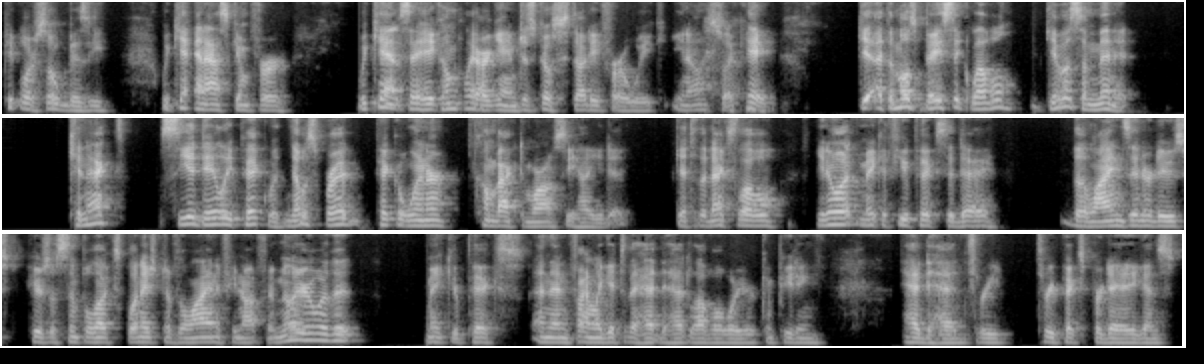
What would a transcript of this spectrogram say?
People are so busy. We can't ask them for, we can't say, hey, come play our game. Just go study for a week. You know, it's like, hey, get at the most basic level, give us a minute, connect, see a daily pick with no spread, pick a winner, come back tomorrow, see how you did. Get to the next level. You know what? Make a few picks a day. The line's introduced. Here's a simple explanation of the line if you're not familiar with it. Make your picks, and then finally get to the head-to-head level where you're competing head-to-head three three picks per day against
